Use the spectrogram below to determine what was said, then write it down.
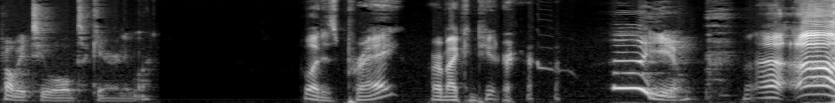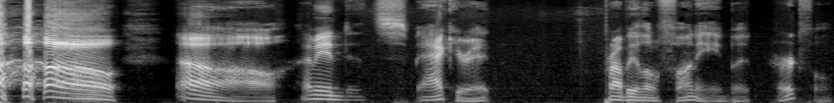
probably too old to care anymore. What is Prey or my computer? Oh, you. Uh, oh, oh. I mean, it's accurate. Probably a little funny, but hurtful.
